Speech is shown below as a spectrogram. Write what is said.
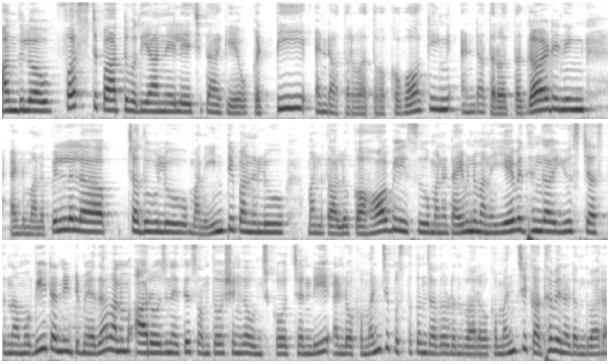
అందులో ఫస్ట్ పార్ట్ ఉదయాన్నే లేచి తాగే ఒక టీ అండ్ ఆ తర్వాత ఒక వాకింగ్ అండ్ ఆ తర్వాత గార్డెనింగ్ అండ్ మన పిల్లల చదువులు మన ఇంటి పనులు మన తాలూకా హాబీస్ మన టైంని మనం ఏ విధంగా యూస్ చేస్తున్నామో వీటన్నింటి మీద మనం ఆ రోజునైతే సంతోషంగా ఉంచుకోవచ్చండి. అండ్ ఒక మంచి పుస్తకం చదవడం ద్వారా ఒక మంచి కథ వినడం ద్వారా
